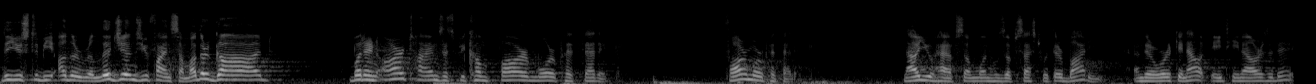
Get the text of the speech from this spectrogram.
there used to be other religions, you find some other God. But in our times, it's become far more pathetic. Far more pathetic. Now you have someone who's obsessed with their body and they're working out 18 hours a day.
